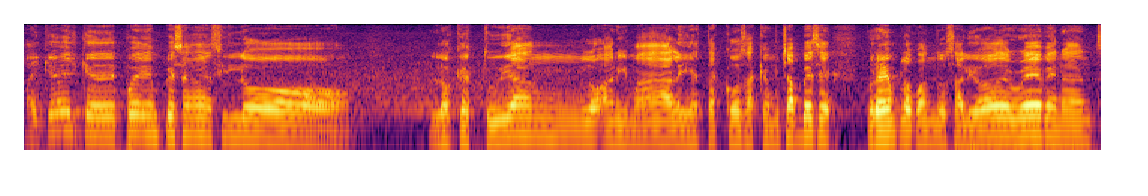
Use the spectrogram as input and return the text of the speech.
Hay que ver que después empiezan a decir los, los que estudian los animales y estas cosas, que muchas veces, por ejemplo, cuando salió The Revenant,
